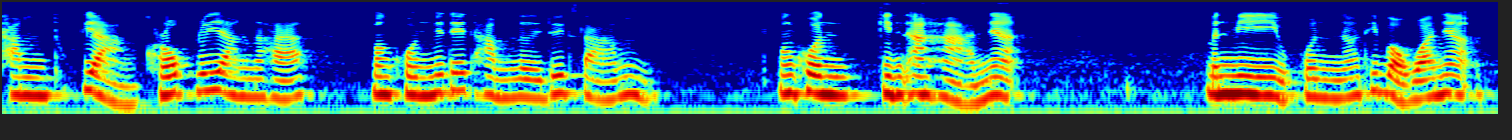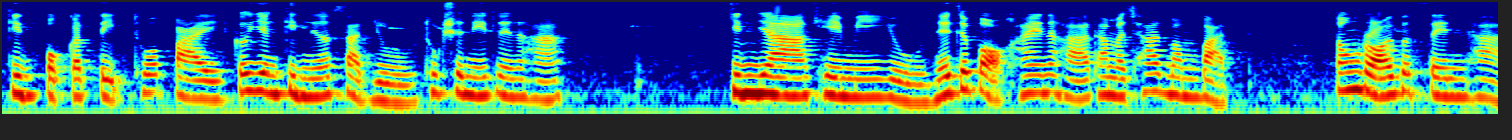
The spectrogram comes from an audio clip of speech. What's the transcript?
ทำทุกอย่างครบหรือยังนะคะ บางคนไม่ได้ทำเลยด้วยซ้ำ บางคนกินอาหารเนี่ยมันมีอยู่คนนะที่บอกว่าเนี่ยกินปกติทั่วไป ก็ยังกินเนื้อสัตว์อยู่ทุกชนิดเลยนะคะ กินยาเคมีอยู่ เนี่ยจะบอกให้นะคะ ธรรมชาติบำบัดต้องร้อยเปอร์เซ็นต์ค่ะ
